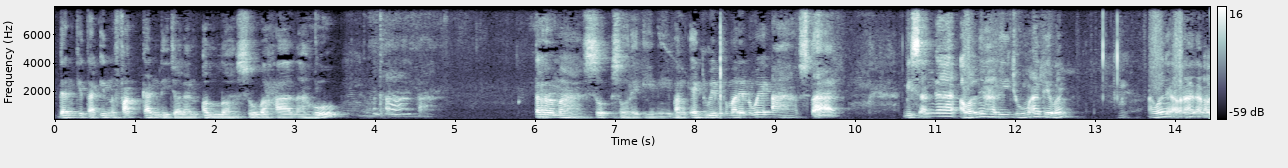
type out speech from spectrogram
dan kita infakkan di jalan Allah Subhanahu Termasuk sore ini Bang Edwin kemarin WA, Ustaz bisa nggak? Awalnya hari Jumat ya bang? Awalnya orang apa?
